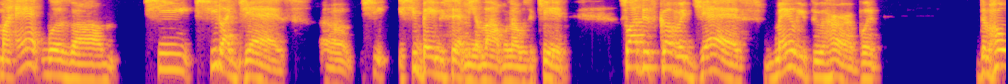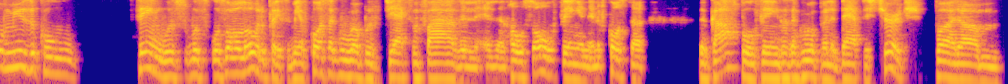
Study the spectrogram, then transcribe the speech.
my aunt was, um, she, she liked jazz. Uh, she, she babysat me a lot when I was a kid. So I discovered jazz mainly through her, but the whole musical thing was was was all over the place. I mean, of course, I grew up with Jackson Five and and the whole soul thing, and then of course the the gospel thing because I grew up in a Baptist church. But um,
